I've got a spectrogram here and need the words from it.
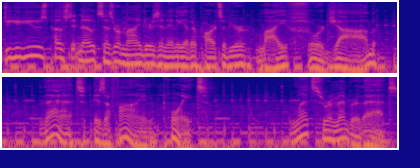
Do you use post it notes as reminders in any other parts of your life or job? That is a fine point. Let's remember that.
